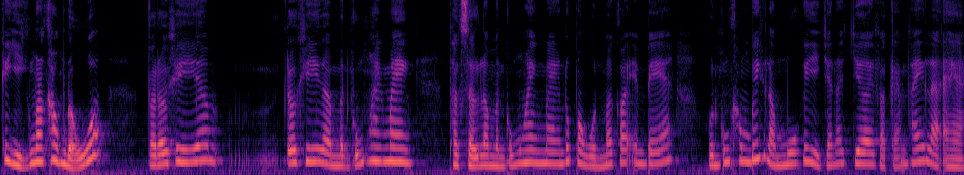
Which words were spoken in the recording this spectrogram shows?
Cái gì cũng nó không đủ á. Và đôi khi á đôi khi là mình cũng hoang mang. Thật sự là mình cũng hoang mang lúc mà quỳnh mới có em bé. Quỳnh cũng không biết là mua cái gì cho nó chơi và cảm thấy là à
